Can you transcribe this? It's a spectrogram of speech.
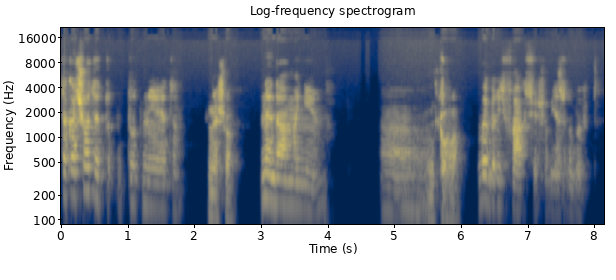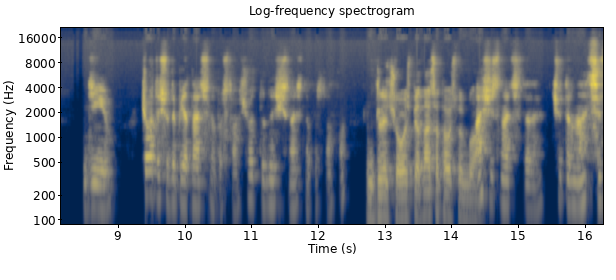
Так а чого ти тут, не это? Не що? Не дав мені. е, Кого? Виберіть фракцію, щоб я зробив дію. Чого ти сюди 15 не постав? Чого ти туди 16 не постав? А, Для чогось 15 ось тут була. а 16 де? 14.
